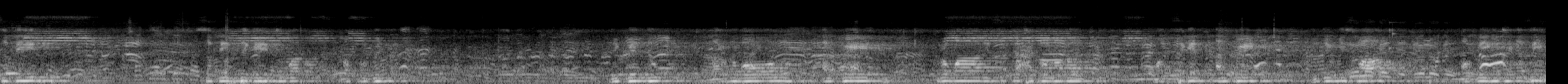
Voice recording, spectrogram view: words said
সফির সফির থেকে তোমার করবেন দিগবেন্দু লাগানো বল আলফ্রেড ক্রমার ইচ্ছে করল না ওয়ান সেকেন্ড আলফ্রেড যদি মিস পাস বল পেয়ে গেছে নাজিম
